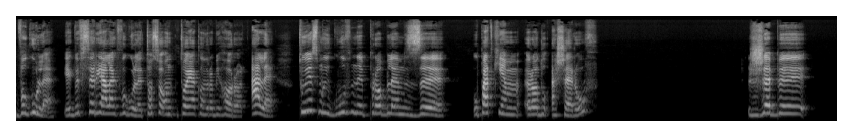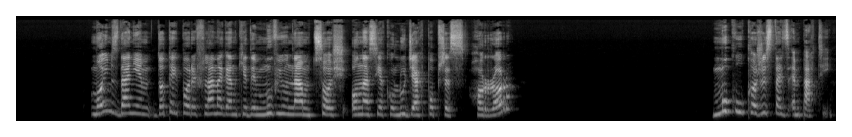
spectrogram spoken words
W ogóle, jakby w serialach w ogóle, to, co on, to jak on robi horror. Ale tu jest mój główny problem z upadkiem rodu Asherów, żeby moim zdaniem do tej pory Flanagan, kiedy mówił nam coś o nas jako ludziach poprzez horror, mógł korzystać z empatii.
